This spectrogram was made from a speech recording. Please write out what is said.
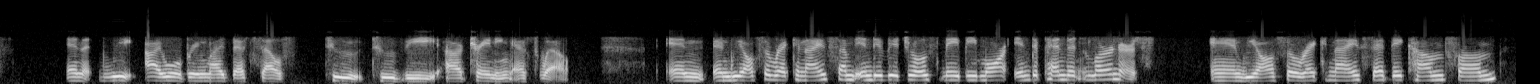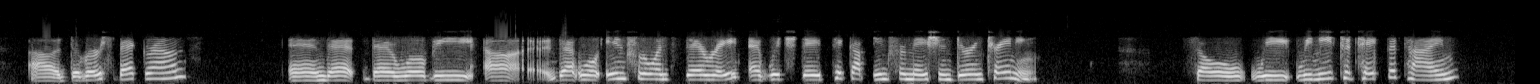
and we I will bring my best self to to the uh, training as well. And and we also recognize some individuals may be more independent learners, and we also recognize that they come from uh, diverse backgrounds and that there will be uh, that will influence their rate at which they pick up information during training. So we we need to take the time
